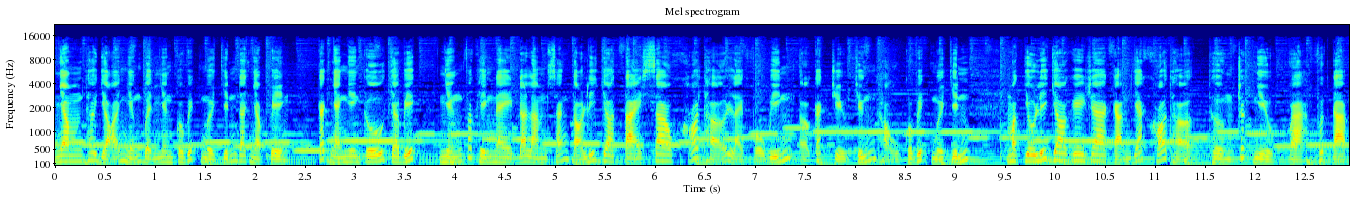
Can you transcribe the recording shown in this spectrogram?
nhằm theo dõi những bệnh nhân Covid-19 đã nhập viện. Các nhà nghiên cứu cho biết những phát hiện này đã làm sáng tỏ lý do tại sao khó thở lại phổ biến ở các triệu chứng hậu Covid-19, mặc dù lý do gây ra cảm giác khó thở thường rất nhiều và phức tạp.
